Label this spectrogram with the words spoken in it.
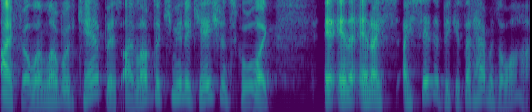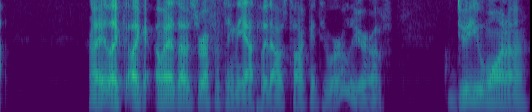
I fell in love with campus. I love the communication school. Like and and, and I I say that because that happens a lot. Right? Like like as I was referencing the athlete I was talking to earlier of do you want to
